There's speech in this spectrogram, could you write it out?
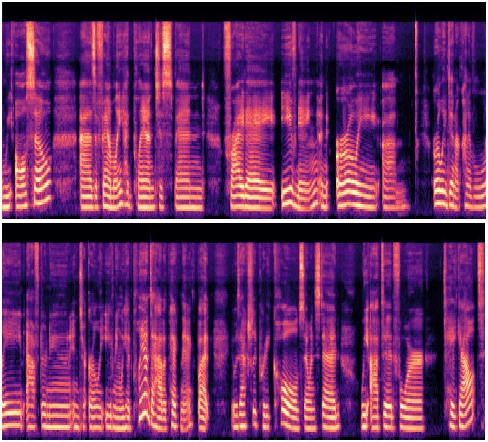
We also, as a family, had planned to spend Friday evening an early um, early dinner, kind of late afternoon into early evening. We had planned to have a picnic, but it was actually pretty cold. So instead, we opted for takeout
